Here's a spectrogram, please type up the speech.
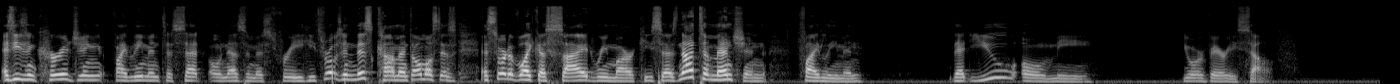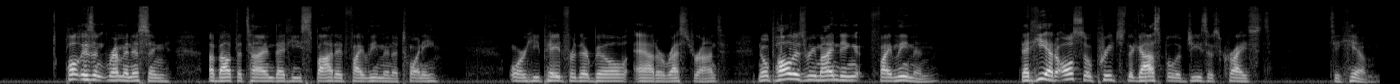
as he's encouraging Philemon to set Onesimus free, he throws in this comment almost as, as sort of like a side remark. He says, Not to mention, Philemon, that you owe me your very self. Paul isn't reminiscing about the time that he spotted Philemon a 20 or he paid for their bill at a restaurant. No, Paul is reminding Philemon that he had also preached the gospel of Jesus Christ to him.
